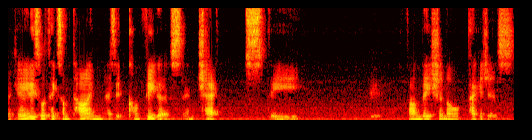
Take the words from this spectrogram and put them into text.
Okay, this will take some time as it configures and checks the foundational packages.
